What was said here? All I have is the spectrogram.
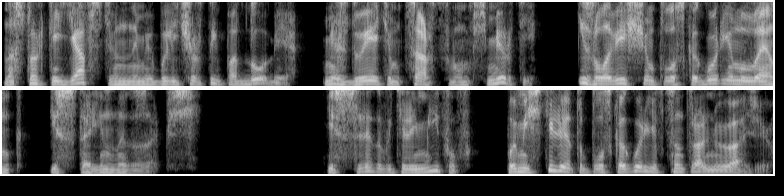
Настолько явственными были черты подобия между этим царством смерти и зловещим плоскогорьем Лэнг из старинных записей. Исследователи мифов поместили это плоскогорье в Центральную Азию.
